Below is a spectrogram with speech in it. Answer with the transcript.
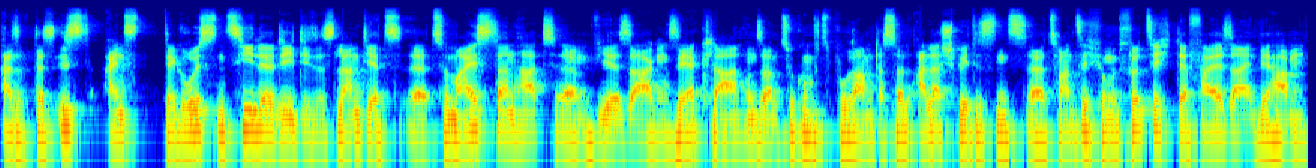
Also das ist eins der größten Ziele, die dieses Land jetzt äh, zu meistern hat. Ähm, wir sagen sehr klar in unserem Zukunftsprogramm, das soll allerspätestens äh, 2045 der Fall sein. Wir haben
